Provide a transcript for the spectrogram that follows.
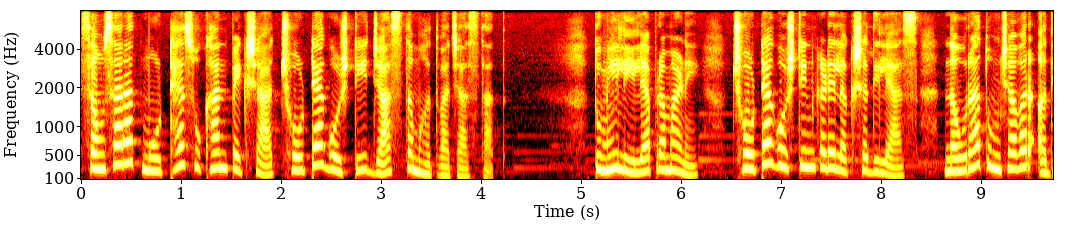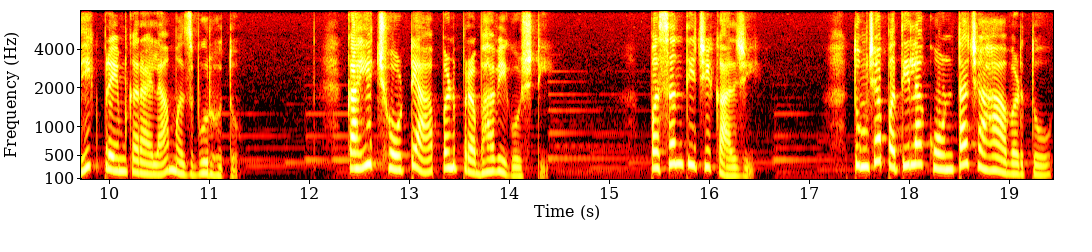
संसारात मोठ्या सुखांपेक्षा छोट्या गोष्टी जास्त महत्त्वाच्या असतात. तुम्ही लिहिल्याप्रमाणे छोट्या गोष्टींकडे लक्ष दिल्यास नवरा तुमच्यावर अधिक प्रेम करायला मजबूर होतो. काही छोट्या पण प्रभावी गोष्टी. पसंतीची काळजी. तुमच्या पतीला कोणता चहा आवडतो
